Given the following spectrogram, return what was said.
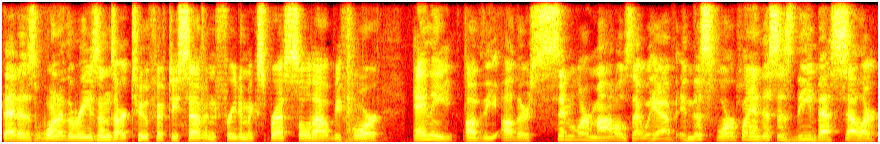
That is one of the reasons our 257 Freedom Express sold out before any of the other similar models that we have. In this floor plan, this is the best seller.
